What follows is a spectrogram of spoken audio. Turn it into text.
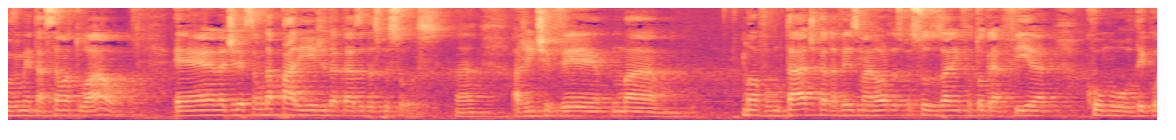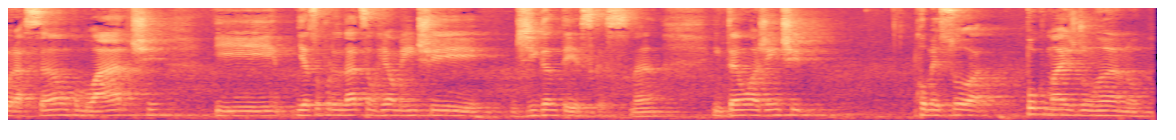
movimentação atual é na direção da parede da casa das pessoas. Né? A gente vê uma, uma vontade cada vez maior das pessoas usarem fotografia como decoração, como arte, e, e as oportunidades são realmente gigantescas. Né? Então a gente começou há pouco mais de um ano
